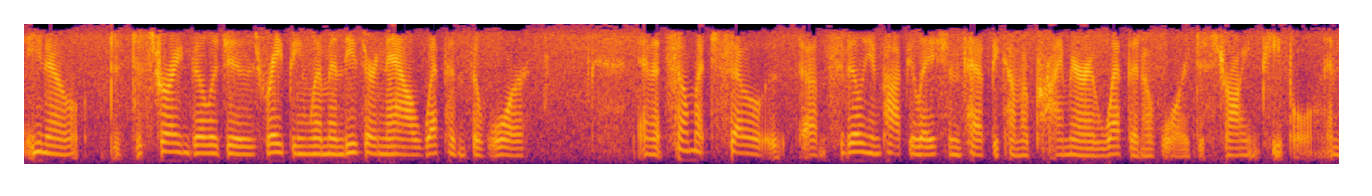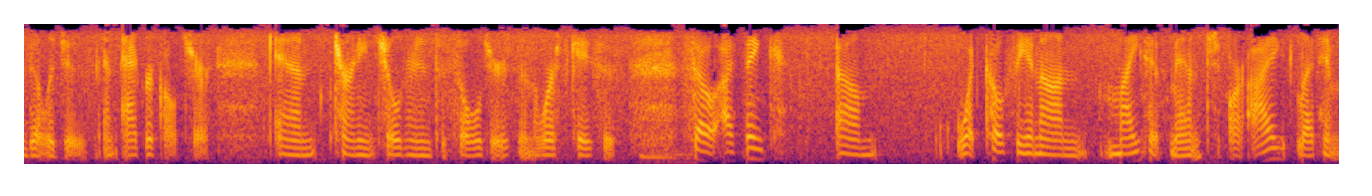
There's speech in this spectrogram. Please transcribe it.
you know, d- destroying villages, raping women, these are now weapons of war. And it's so much so, um, civilian populations have become a primary weapon of war, destroying people and villages and agriculture and turning children into soldiers in the worst cases. So I think um, what Kofi Annan might have meant, or I let him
